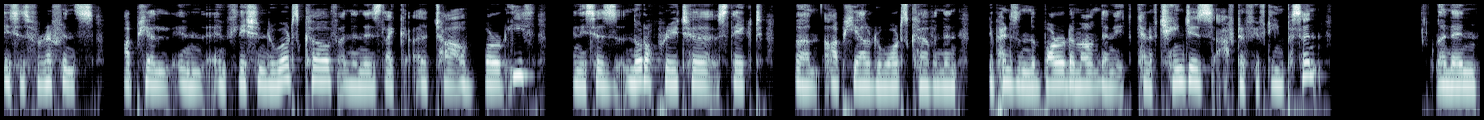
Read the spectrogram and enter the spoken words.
it says for reference, RPL in inflation rewards curve, and then there's like a chart of borrowed ETH, and it says node operator staked um, RPL rewards curve, and then depends on the borrowed amount, then it kind of changes after 15%. And then,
